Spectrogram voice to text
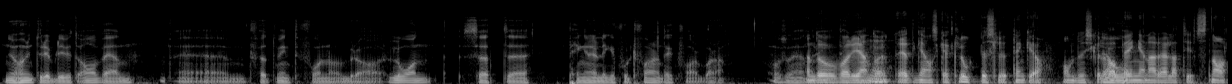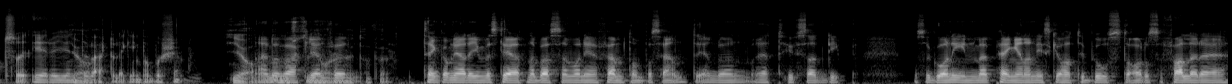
Nu har inte det blivit av än eh, för att vi inte får något bra lån så att eh, pengarna ligger fortfarande kvar bara. Och så händer Men då var det ju ändå Mm. ett ganska klokt beslut tänker jag. Om du skulle ha Jo. pengarna relativt snart så är det ju inte Ja. värt att lägga in på börsen. Ja, Nej, men verkligen, ha för- utanför. Tänk om ni hade investerat när börsen var ner 15% Det är ändå en rätt hyfsad dipp Och så går ni in med pengarna ni ska ha till bostad och så faller det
